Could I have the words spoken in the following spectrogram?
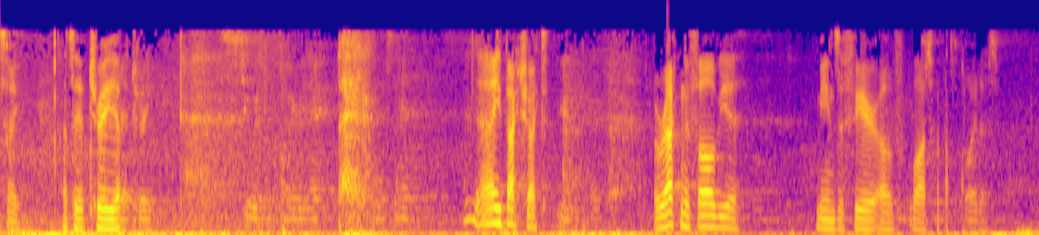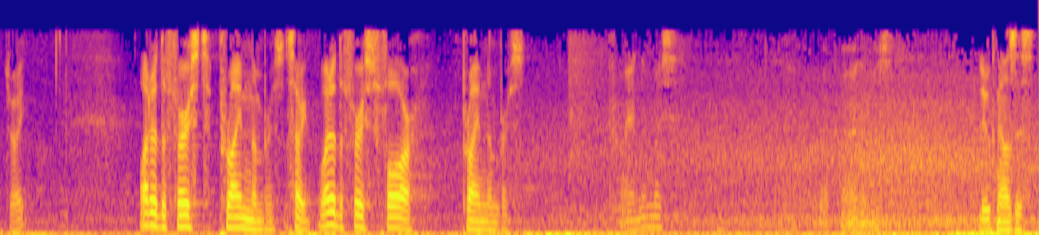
Sorry. That's it, three, yeah. Yeah, three. Yeah, he backtracked. Arachnophobia means a fear of what? Spiders. That's right. What are the first prime numbers? Sorry, what are the first four prime numbers? Prime numbers. What prime numbers? Luke knows this.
